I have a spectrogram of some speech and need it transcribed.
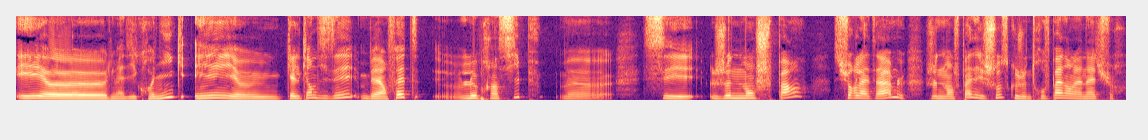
et les maladies chroniques. Et quelqu'un disait, ben, en fait, le principe, c'est je ne mange pas sur la table, je ne mange pas des choses que je ne trouve pas dans la nature.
